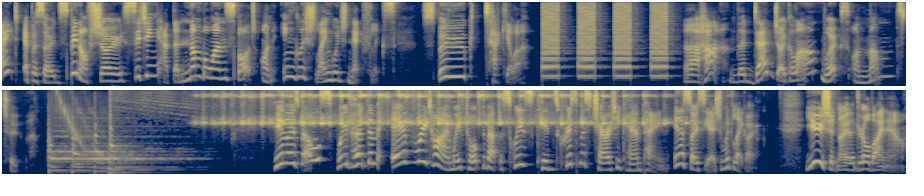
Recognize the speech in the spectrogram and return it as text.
eight episode spin off show sitting at the number one spot on English language Netflix. Spooktacular. Aha, the dad joke alarm works on too. Hear those bells? We've heard them every time we've talked about the Squiz Kids Christmas charity campaign in association with Lego. You should know the drill by now.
